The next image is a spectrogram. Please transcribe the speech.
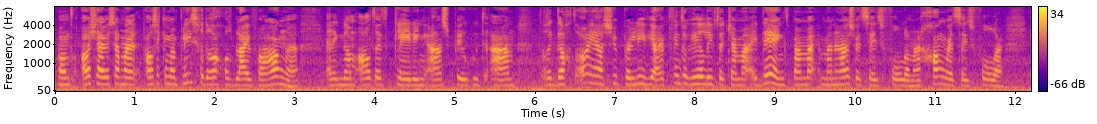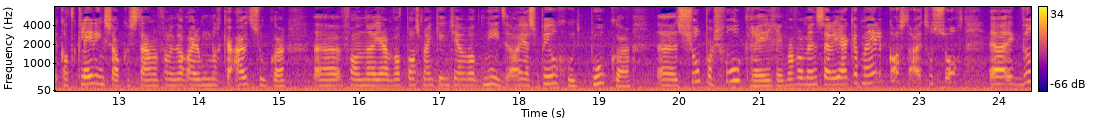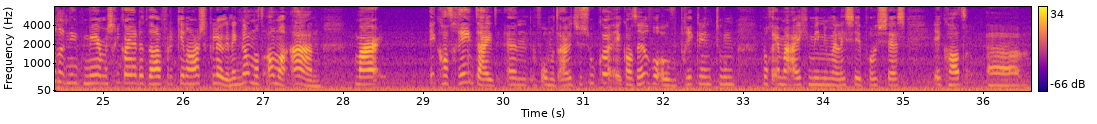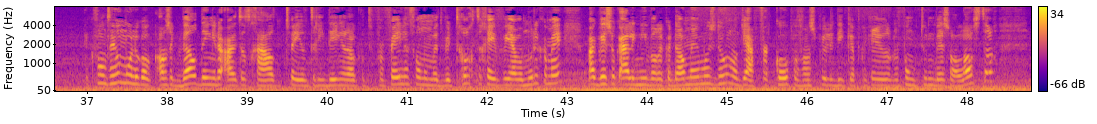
Want als, jij, zeg maar, als ik in mijn please gedrag was blijven hangen. En ik nam altijd kleding aan, speelgoed aan. Dat ik dacht, oh ja, super lief. Ja, ik vind het ook heel lief dat jij maar denkt. Maar mijn, huis werd steeds voller. Mijn gang werd steeds voller. Ik had kledingzakken staan waarvan ik dacht, oh ja, dat moet ik nog een keer uitzoeken. Uh, van, uh, ja, wat past mijn kindje en wat niet. Oh ja, speelgoed, boeken. Uh, shoppers vol kreeg ik. Waarvan mensen zeiden, ja, ik heb mijn hele kast uitgezocht. ik wil dit niet meer. Misschien kan jij dit wel voor de kinderen hartstikke leuk. En ik nam dat allemaal aan. Maar ik had geen tijd en, om het uit te zoeken. Ik had heel veel overprikkeling toen nog in mijn eigen minimaliseerproces. Ik had. Uh, ik vond het heel moeilijk ook als ik wel dingen eruit had gehaald. Twee of drie dingen. Dat ik het vervelend vond om het weer terug te geven. Van ja, wat moet ik ermee? Maar ik wist ook eigenlijk niet wat ik er dan mee moest doen. Want ja, verkopen van spullen die ik heb gekregen. Dat vond ik toen best wel lastig.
